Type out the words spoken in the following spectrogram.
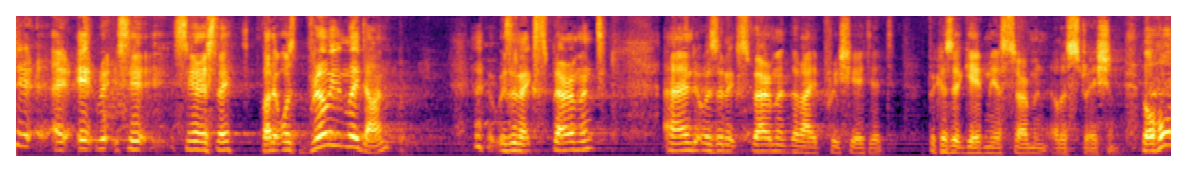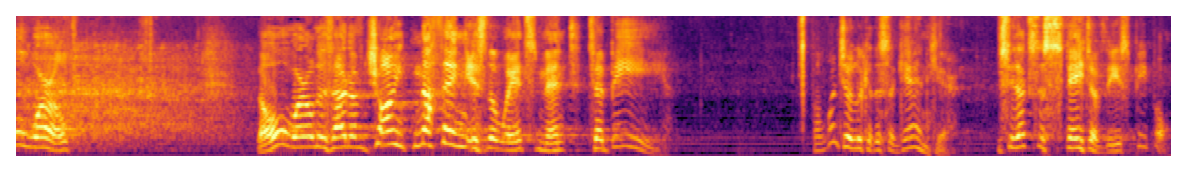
Uh, seriously. But it was brilliantly done. It was an experiment. And it was an experiment that I appreciated because it gave me a sermon illustration. The whole world, the whole world is out of joint. Nothing is the way it's meant to be. I want you to look at this again here. You see, that's the state of these people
